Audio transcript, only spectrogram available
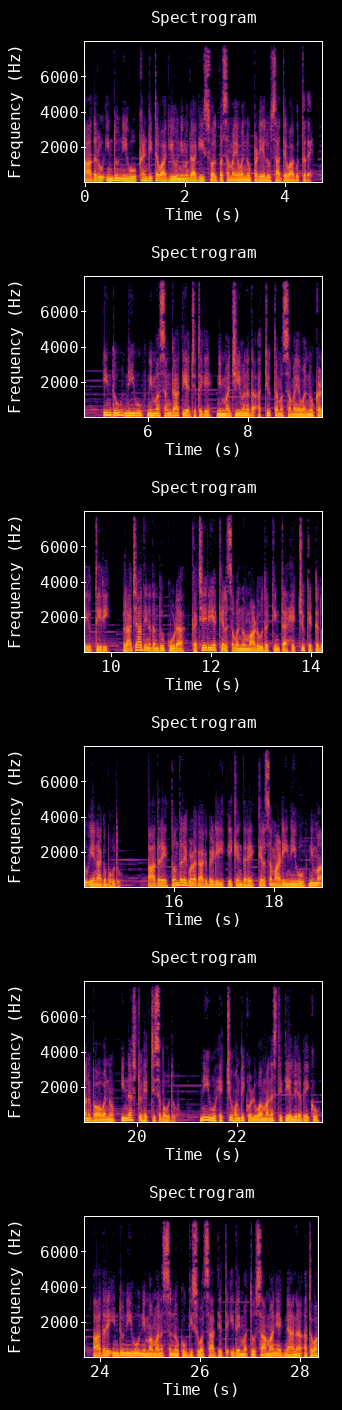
ಆದರೂ ಇಂದು ನೀವು ಖಂಡಿತವಾಗಿಯೂ ನಿಮಗಾಗಿ ಸ್ವಲ್ಪ ಸಮಯವನ್ನು ಪಡೆಯಲು ಸಾಧ್ಯವಾಗುತ್ತದೆ. ಇಂದು ನೀವು ನಿಮ್ಮ ಸಂಗಾತಿಯ ಜೊತೆಗೆ ನಿಮ್ಮ ಜೀವನದ ಅತ್ಯುತ್ತಮ ಸಮಯವನ್ನು ಕಳೆಯುತ್ತೀರಿ. ರಾಜಾದಿನದಂದು ಕೂಡ ಕಚೇರಿಯ ಕೆಲಸವನ್ನು ಮಾಡುವುದಕ್ಕಿಂತ ಹೆಚ್ಚು ಕೆಟ್ಟದು ಏನಾಗಬಹುದು. ಆದರೆ ತೊಂದರೆಗೊಳಗಾಗಬೇಡಿ, ಏಕೆಂದರೆ ಕೆಲಸ ಮಾಡಿ ನೀವು ನಿಮ್ಮ ಅನುಭವವನ್ನು ಇನ್ನಷ್ಟು ಹೆಚ್ಚಿಸಬಹುದು. ನೀವು ಹೆಚ್ಚು ಹೊಂದಿಕೊಳ್ಳುವ ಮನಸ್ಥಿತಿಯಲ್ಲಿರಬೇಕು. ಆದರೆ ಇಂದು ನೀವು ನಿಮ್ಮ ಮನಸ್ಸನ್ನು ಕುಗ್ಗಿಸುವ ಸಾಧ್ಯತೆ ಇದೆ ಮತ್ತು ಸಾಮಾನ್ಯ ಜ್ಞಾನ ಅಥವಾ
